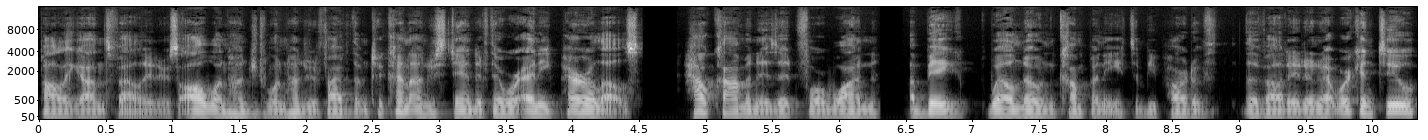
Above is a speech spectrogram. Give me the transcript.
Polygon's validators, all 100, 105 of them, to kind of understand if there were any parallels. How common is it for one, a big, well known company to be part of the validator network? And two,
